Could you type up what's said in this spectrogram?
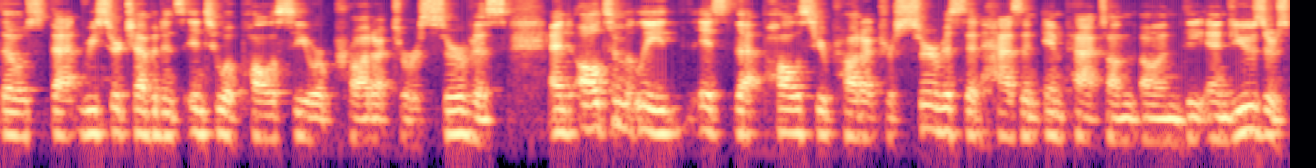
those that research evidence into a policy or a product or a service and ultimately it's that policy or product or service that has an impact on on the end users.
